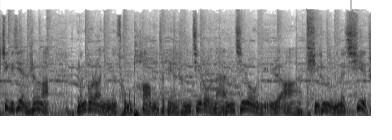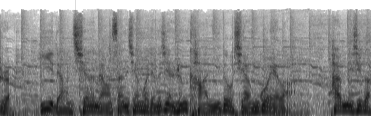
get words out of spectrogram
这个健身啊，能够让你们从胖子变成肌肉男、肌肉女啊，提升你们的气质，一两千、两三千块钱的健身卡，你都嫌贵了。还有那些个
